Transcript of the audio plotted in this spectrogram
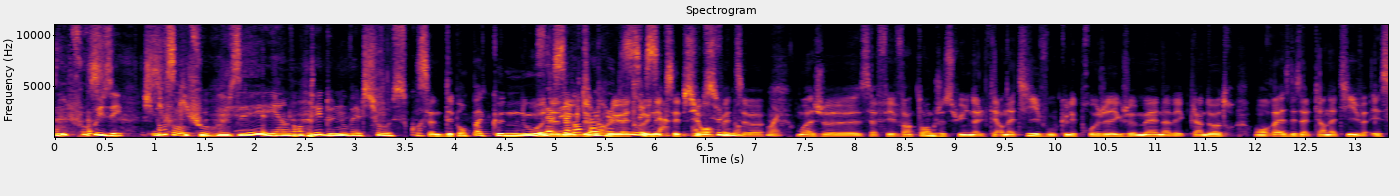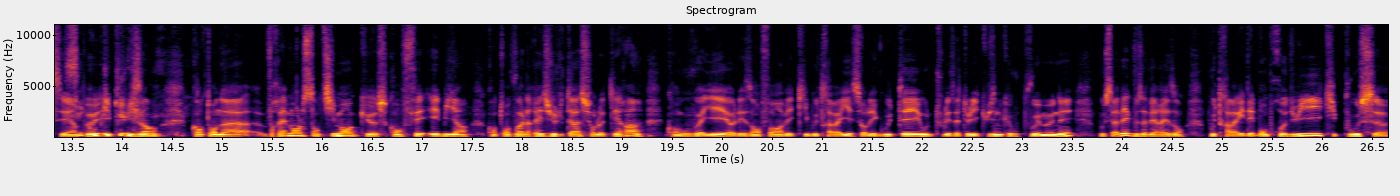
Il faut ruser. Je pense qu'il faut ruser et inventer de nouvelles choses. Quoi. Ça ne dépend pas que de nous de, ne plus être une exception. En fait. Euh, moi, je, ça fait 20 ans que je suis une alternative ou que les projets que je mène avec plein d'autres, on reste des alternatives. Et c'est un peu épuisant quand on a vraiment le sentiment que ce qu'on fait est bien, quand on voit le résultat sur le terrain, quand vous voyez euh, les enfants avec qui vous travaillez sur les goûters ou tous les ateliers cuisine que vous pouvez mener, vous savez que vous avez raison. Vous travaillez des bons produits qui poussent euh,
